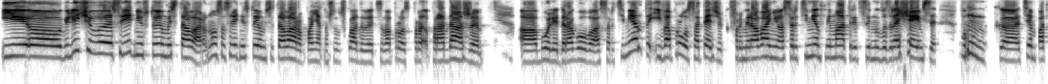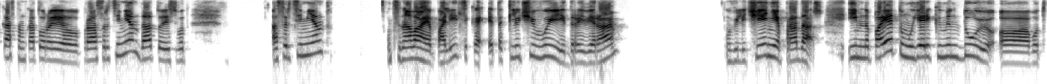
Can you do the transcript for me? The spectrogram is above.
и э, увеличивая среднюю стоимость товара. Ну, со средней стоимостью товара, понятно, что складывается вопрос продажи а, более дорогого ассортимента, и вопрос, опять же, к формированию ассортиментной матрицы мы возвращаемся к тем подкастам, которые про ассортимент, да, то есть вот ассортимент, ценовая политика – это ключевые драйвера увеличения продаж. И именно поэтому я рекомендую а, вот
